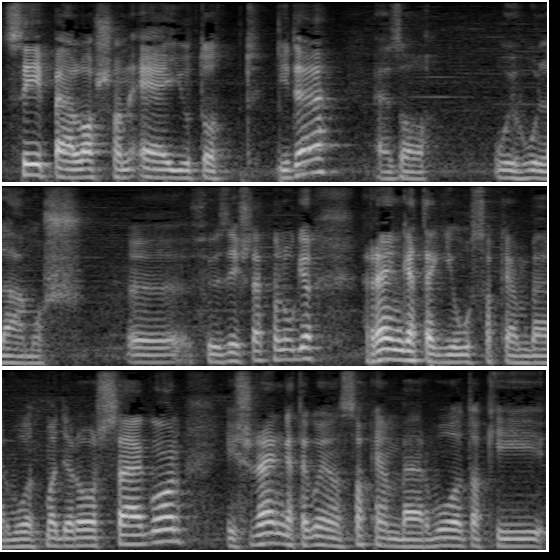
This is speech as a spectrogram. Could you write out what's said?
szépen lassan eljutott ide, ez a új hullámos főzés technológia. Rengeteg jó szakember volt Magyarországon, és rengeteg olyan szakember volt, aki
